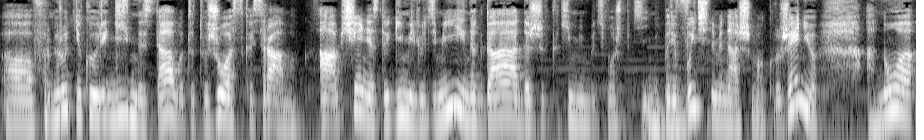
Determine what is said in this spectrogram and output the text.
э, формирует некую ригидность, да, вот эту жесткость рамок. А общение с другими людьми, иногда даже какими-нибудь, может быть, непривычными нашему окружению, оно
